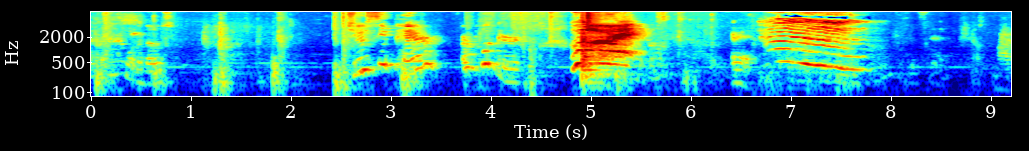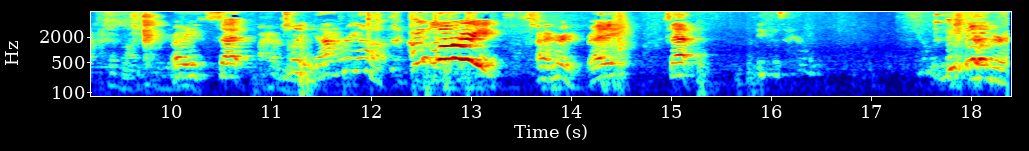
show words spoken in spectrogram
I can have one of those. Juicy pear or booger? Mm, Ready, set. Julian, you gotta hurry up. I'm sorry. All right, hurry. Ready, set. Because Booger.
